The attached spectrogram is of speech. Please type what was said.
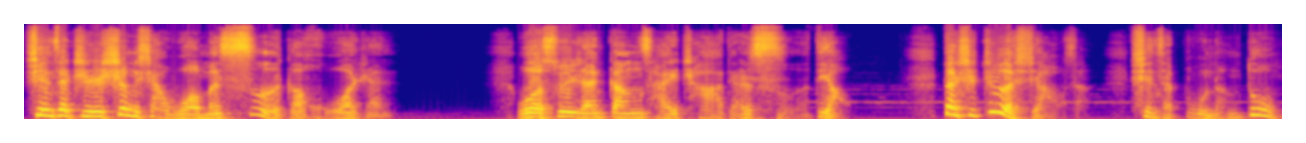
现在只剩下我们四个活人。我虽然刚才差点死掉，但是这小子……”现在不能动，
